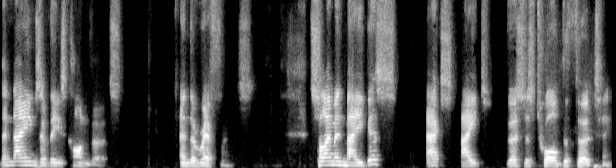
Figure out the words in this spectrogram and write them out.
the names of these converts and the reference Simon Magus, Acts 8, verses 12 to 13.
